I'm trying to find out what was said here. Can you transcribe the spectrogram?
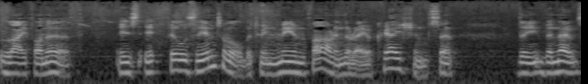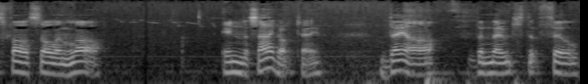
life on Earth is it fills the interval between mi and fa in the ray of creation. So the the notes fa, sol, and la in the side octave, they are the notes that fill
